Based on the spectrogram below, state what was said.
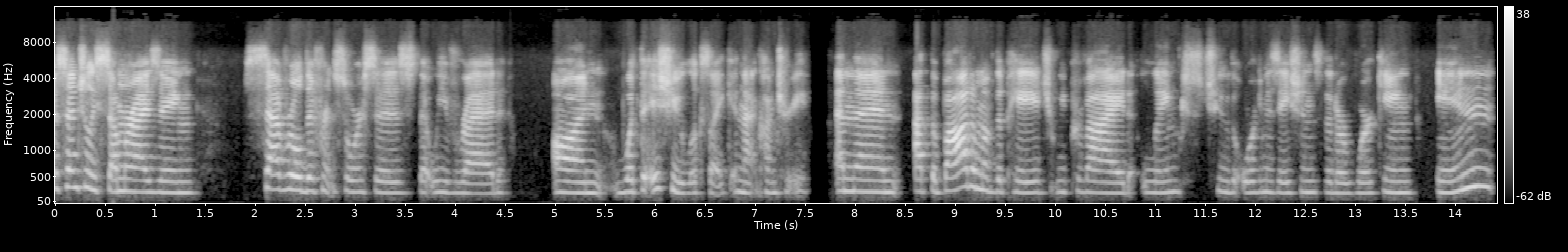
essentially summarizing several different sources that we've read on what the issue looks like in that country. And then at the bottom of the page, we provide links to the organizations that are working in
